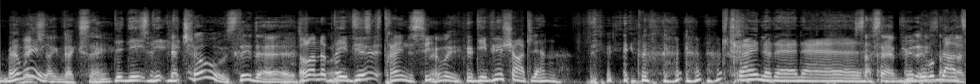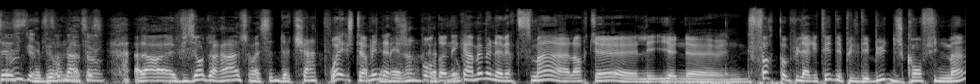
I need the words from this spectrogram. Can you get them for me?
ben avec oui. chaque vaccin. Des, des, des- quelque chose, de... On en a plein Des de qui traînent ici. Ben oui. des vieux chantelaines. Qui traînent là, dans, dans, Ça sert plus, dans le bureau de dentiste. le bureau de. Alors, euh, vision d'horaire sur un site de chat. Oui, je termine là-dessus pour rapido. donner quand même un avertissement alors que euh, y a une, une forte popularité depuis le début du confinement.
